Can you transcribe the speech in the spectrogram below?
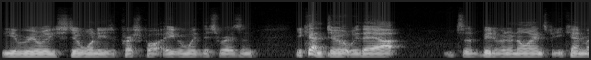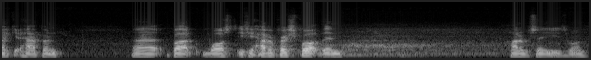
you really still want to use a pressure pot even with this resin. You can do it without. It's a bit of an annoyance, but you can make it happen. Uh, but whilst if you have a pressure pot, then 100% use one.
